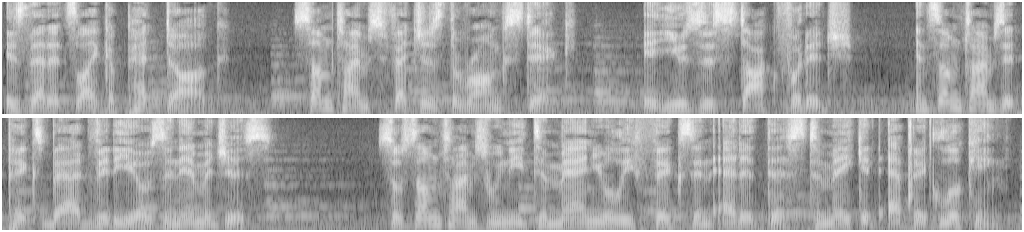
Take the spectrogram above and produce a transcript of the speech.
is that it's like a pet dog. Sometimes fetches the wrong stick. It uses stock footage, and sometimes it picks bad videos and images. So sometimes we need to manually fix and edit this to make it epic looking,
